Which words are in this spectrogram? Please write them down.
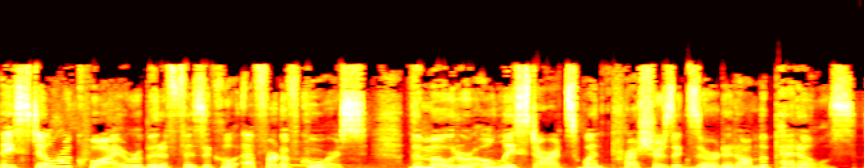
They still require a bit of physical effort, of course. The motor only starts when pressure is exerted on the pedals.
